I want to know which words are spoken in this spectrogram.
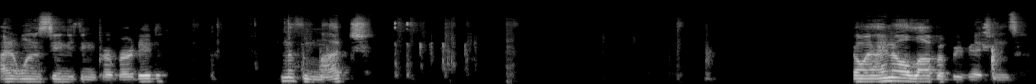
I don't want to see anything perverted. Nothing much. I know a lot of abbreviations.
